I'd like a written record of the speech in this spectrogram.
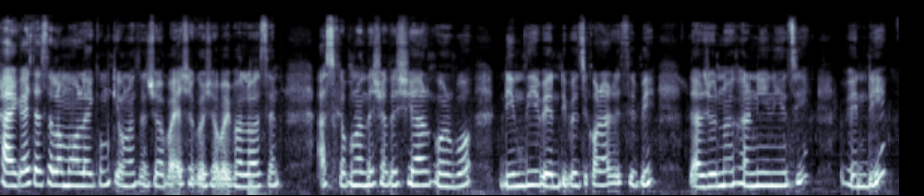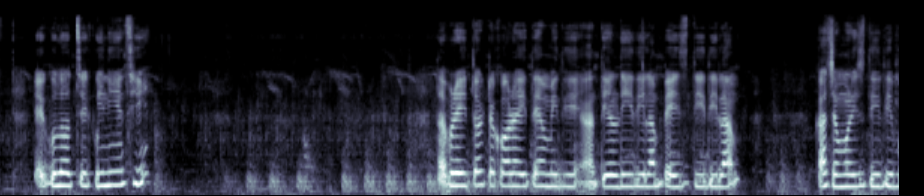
হাই গাইস আসসালামু আলাইকুম। কেমন আছেন সবাই? আশা করি সবাই ভালো আছেন। আজকে আপনাদের সাথে শেয়ার করব ডিম দিয়ে ভেন্ডি ভেজি করার রেসিপি তার জন্য এখানে নিয়ে নিয়েছি ভেন্ডি। এগুলো হচ্ছে নিয়েছি। তারপরে এই তো একটা কড়াইতে আমি তেল দিয়ে দিলাম পেঁয়াজ দিয়ে দিলাম, কাঁচামরিচ দিয়ে দিব,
